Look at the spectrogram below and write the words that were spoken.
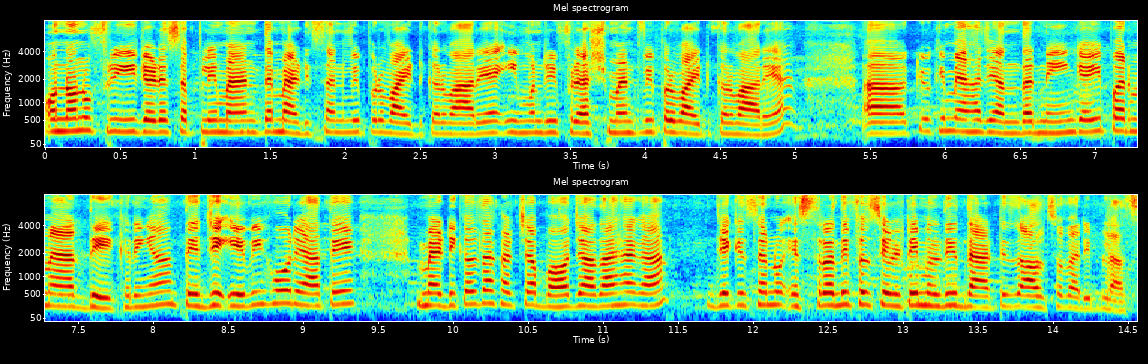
ਉਹਨਾਂ ਨੂੰ ਫ੍ਰੀ ਜਿਹੜੇ ਸਪਲੀਮੈਂਟ ਤੇ ਮੈਡੀਸਨ ਵੀ ਪ੍ਰੋਵਾਈਡ ਕਰਵਾ ਰਹੇ ਆ ਈਵਨ ਰਿਫਰੈਸ਼ਮੈਂਟ ਵੀ ਪ੍ਰੋਵਾਈਡ ਕਰਵਾ ਰਹੇ ਆ। ਕਿਉਂਕਿ ਮੈਂ ਹਜੇ ਅੰਦਰ ਨਹੀਂ ਗਈ ਪਰ ਮੈਂ ਦੇਖ ਰਹੀ ਹਾਂ ਤੇ ਜੇ ਇਹ ਵੀ ਹੋ ਰਿਹਾ ਤੇ ਮੈਡੀਕਲ ਦਾ ਖਰਚਾ ਬਹੁਤ ਜ਼ਿਆਦਾ ਹੈਗਾ। ਜੇ ਕਿਸੇ ਨੂੰ ਇਸ ਤਰ੍ਹਾਂ ਦੀ ਫੈਸਿਲਿਟੀ ਮਿਲਦੀ that is also very blessed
